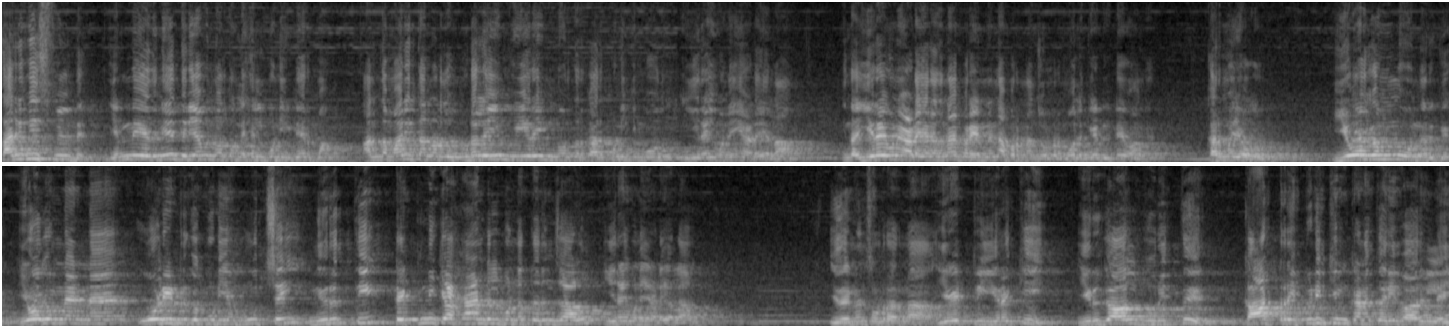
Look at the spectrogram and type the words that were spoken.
சர்வீஸ் ஃபீல்டு என்ன ஏதுனே தெரியாமல் இன்னொருத்தவங்களை ஹெல்ப் பண்ணிக்கிட்டே இருப்பான். அந்த மாதிரி தன்னோட உடலையும் உயிரையும் இன்னொருத்தருக்கு அர்ப்பணிக்கும் போதும் இறைவனை அடையலாம். இந்த இறைவனை அடையிறதுனா இப்போ என்னென்னு அப்புறம் நான் சொல்கிறேன் முதல்ல கேட்டுக்கிட்டே வாங்க. கர்மயோகம். யோகம்னு ஒன்று இருக்கு. யோகம்னா என்ன? ஓடிட்டு இருக்கக்கூடிய மூச்சை நிறுத்தி டெக்னிக்காக ஹேண்டில் பண்ண தெரிஞ்சாலும் இறைவனை அடையலாம். இது என்னன்னு சொல்கிறாருன்னா ஏற்றி இறக்கி இருகால் குறித்து காற்றை பிடிக்கும் கணக்கறிவாரில்லை.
